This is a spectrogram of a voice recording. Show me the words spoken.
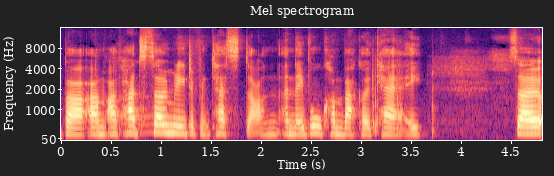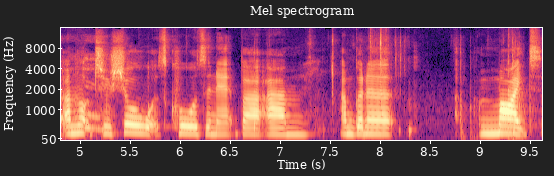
but um, I've had so many different tests done and they've all come back okay. So I'm not too sure what's causing it, but um, I'm gonna, might,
